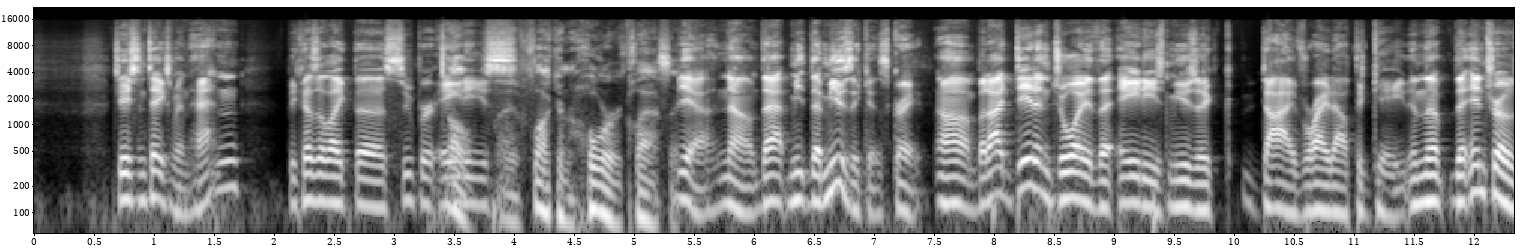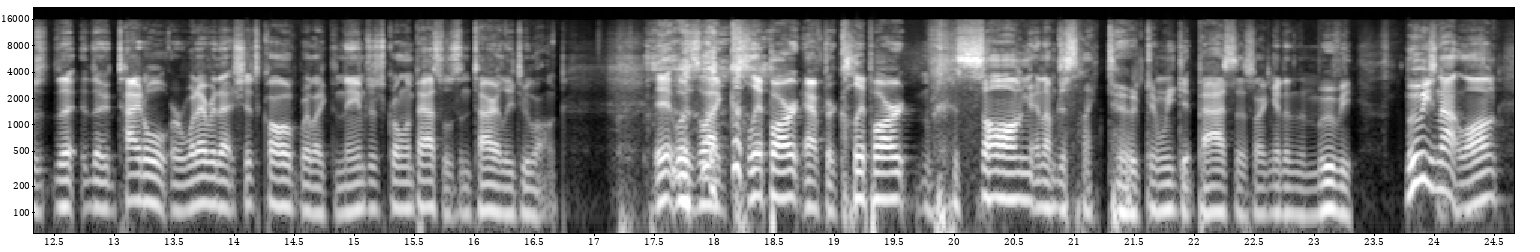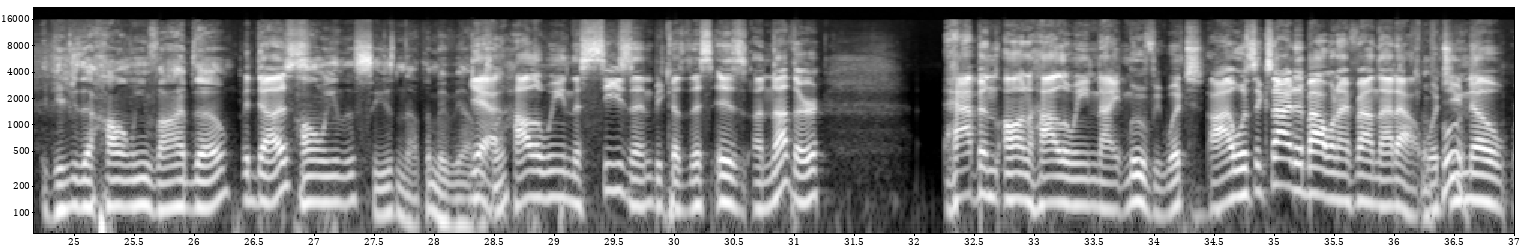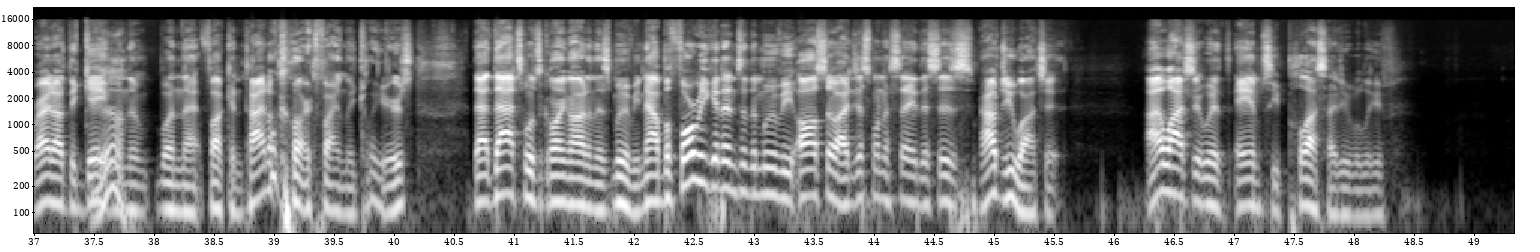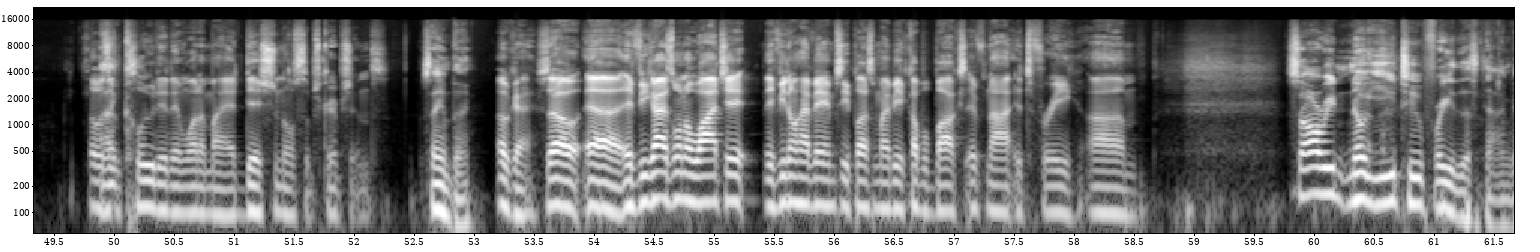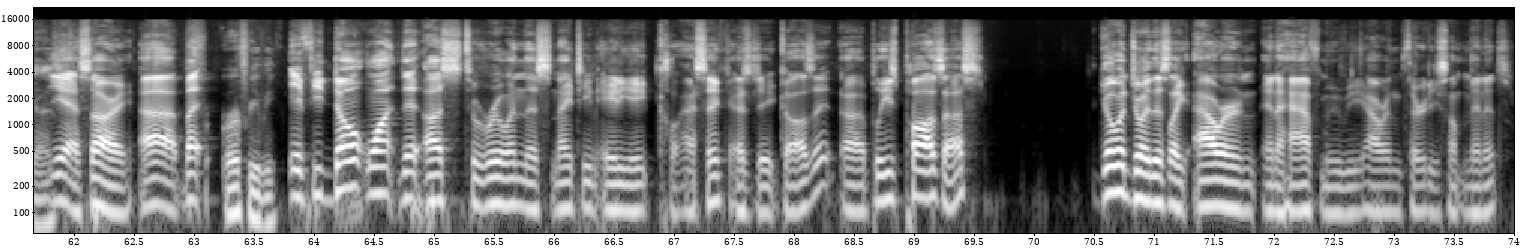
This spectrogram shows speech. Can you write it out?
Jason Takes Manhattan because of like the super Oh, '80s. a fucking horror classic. Yeah, no, that the music is great. Um, but I did enjoy the '80s music dive right out the gate, and the the intros, the the title or whatever that shit's called, where like the names are scrolling past, was entirely too long. It was like clip art after clip art song, and I'm just like, dude, can we get past this so I can get in the movie? Movie's not long. It gives you the Halloween vibe, though. It does. Halloween the season, not the movie, obviously. Yeah, Halloween the season because this is another happened on Halloween night movie, which I was excited about when I found that out. Of which you know right out the gate Yeah. when the when that fucking title card finally clears. That that's what's going on in this movie. Now, before we get into the movie, also I just want to say this is how'd you watch it? I watched it with AMC Plus, I do believe. So it was I- included in one of my additional subscriptions. Same thing. Okay, so uh, if you guys want to watch it, if you don't have AMC Plus, it might be a couple bucks. If not, it's free. Um, Sorry, no YouTube free this time, guys. yeah, sorry, uh, but Or freebie. if you don't want the, us to ruin this 1988 classic, as Jake calls it, uh, please pause us. Go enjoy this like hour and and a half movie, hour and thirty something minutes.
